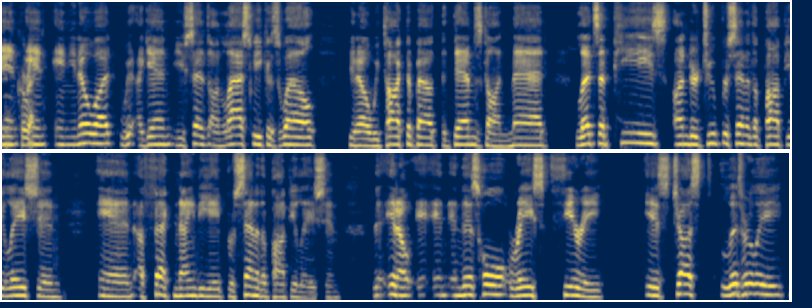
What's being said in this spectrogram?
And Correct. and and you know what? We, again, you said on last week as well. You know, we talked about the Dems gone mad. Let's appease under two percent of the population and affect ninety eight percent of the population. You know, in in this whole race theory is just literally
